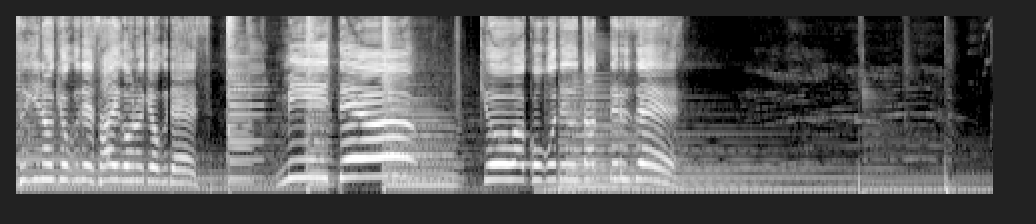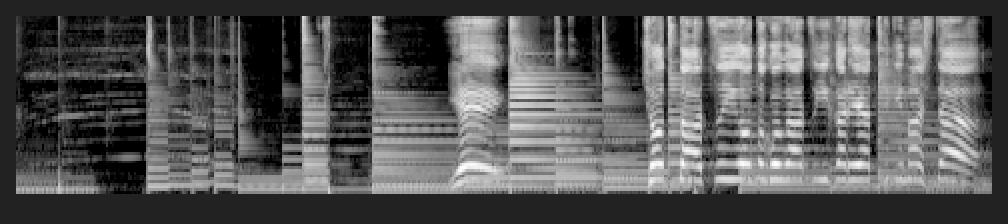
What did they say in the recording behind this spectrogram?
次の曲で最後の曲です。見てよ。今日はここで歌ってるぜ。イエイ。ちょっと熱い男が次からやってきました。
